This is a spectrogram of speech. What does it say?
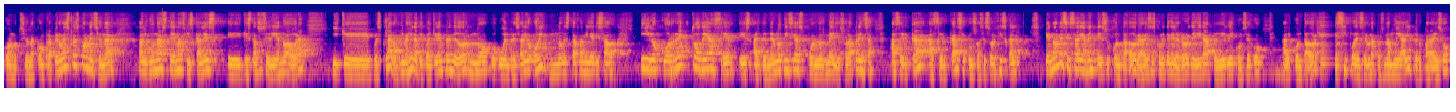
con opción a compra. Pero esto es por mencionar algunos temas fiscales eh, que están sucediendo ahora y que, pues claro, imagínate, cualquier emprendedor no, o empresario hoy no está familiarizado y lo correcto de hacer es, al tener noticias por los medios o la prensa, acercar, acercarse con su asesor fiscal, que no necesariamente es su contador. A veces cometen el error de ir a pedirle consejo al contador, que sí puede ser una persona muy hábil, pero para eso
